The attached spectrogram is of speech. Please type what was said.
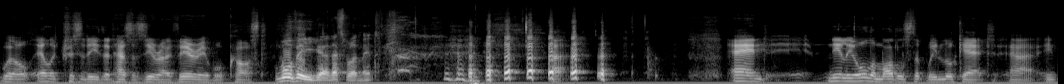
well, electricity that has a zero variable cost. Well, there you go. That's what I meant. uh, and nearly all the models that we look at, uh, in,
